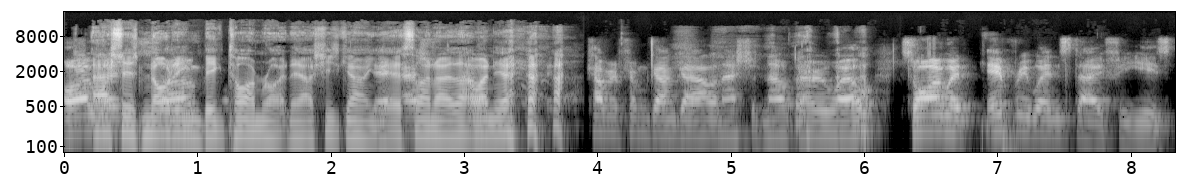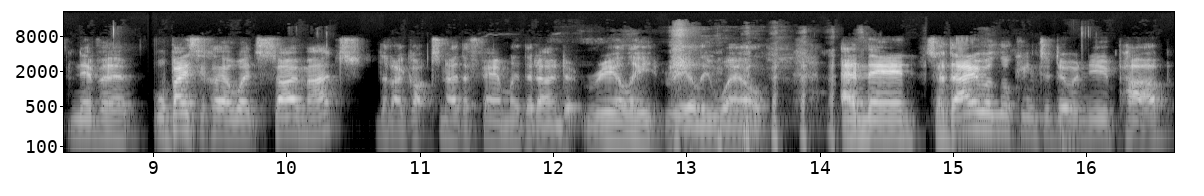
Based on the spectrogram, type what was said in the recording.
I Ash is nodding so, big time right now. She's going, yeah, yes, Ash, I know that one. Yeah. coming from Gunga and Ash should know it very well. So I went every Wednesday for years. Never, well, basically, I went so much that I got to know the family that owned it really, really well. and then, so they were looking to do a new pub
